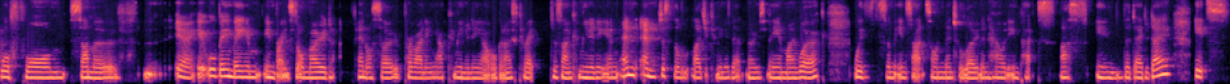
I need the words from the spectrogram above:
will form some of you know it will be me in, in brainstorm mode and also providing our community, our organized curate design community and, and, and just the larger community that knows me and my work with some insights on mental load and how it impacts us in the day to day. It's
